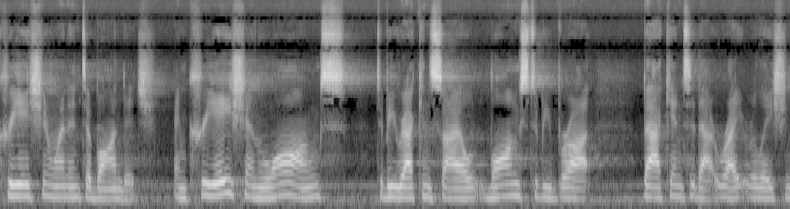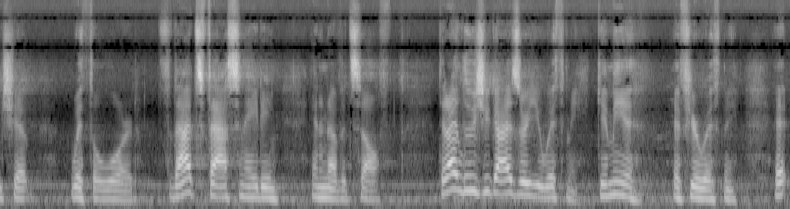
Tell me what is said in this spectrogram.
creation went into bondage, and creation longs to be reconciled, longs to be brought back into that right relationship with the Lord. So that's fascinating in and of itself. Did I lose you guys or are you with me? Give me a if you're with me.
